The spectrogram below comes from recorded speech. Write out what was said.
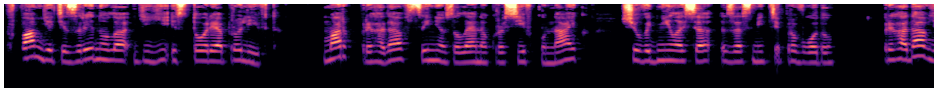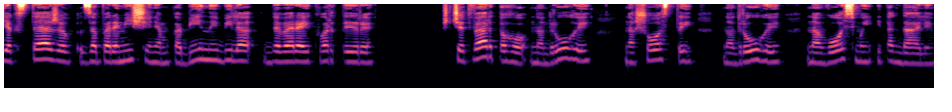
в пам'яті зринула її історія про ліфт. Марк пригадав синьо-зелену кросівку Найк, що виднілася за сміттєпроводу, пригадав, як стежив за переміщенням кабіни біля дверей квартири з четвертого на другий, на шостий, на другий, на восьмий і так далі.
